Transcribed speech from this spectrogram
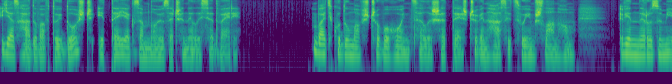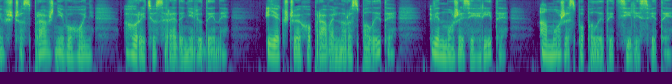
Я згадував той дощ і те, як за мною зачинилися двері. Батько думав, що вогонь це лише те, що він гасить своїм шлангом. Він не розумів, що справжній вогонь горить усередині людини, і якщо його правильно розпалити, він може зігріти, а може спопалити цілі світи.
